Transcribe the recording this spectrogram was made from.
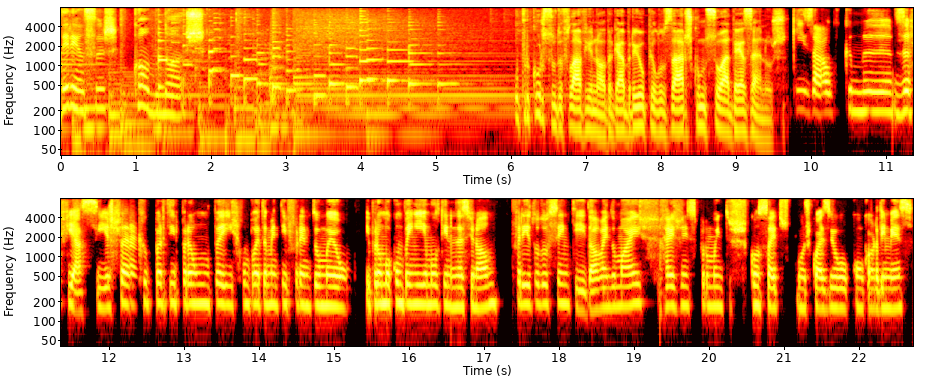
madeirenses como nós. O percurso de Flávia Nóbrega Abreu pelos ares começou há 10 anos. Quis algo que me desafiasse e achei que partir para um país completamente diferente do meu e para uma companhia multinacional faria todo o sentido. Além do mais, regem-se por muitos conceitos com os quais eu concordo imenso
